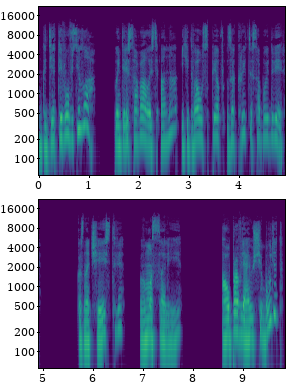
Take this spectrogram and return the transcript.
«Где ты его взяла?» — поинтересовалась она, едва успев закрыть за собой дверь. «В казначействе, в Массалии. А управляющий будет?»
